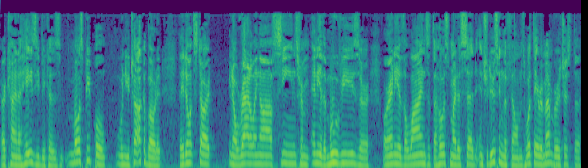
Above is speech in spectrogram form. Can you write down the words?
are kind of hazy because most people, when you talk about it, they don't start, you know, rattling off scenes from any of the movies or, or any of the lines that the host might have said introducing the films. What they remember is just the,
